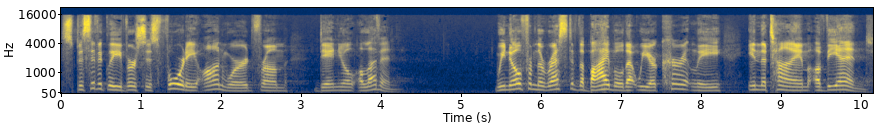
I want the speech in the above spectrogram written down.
Specifically, verses 40 onward from Daniel 11. We know from the rest of the Bible that we are currently in the time of the end.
